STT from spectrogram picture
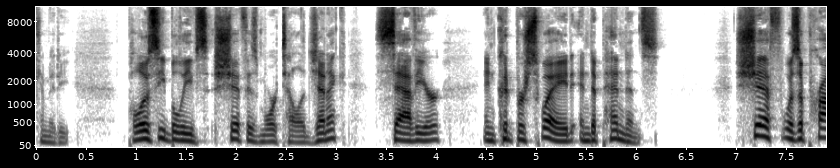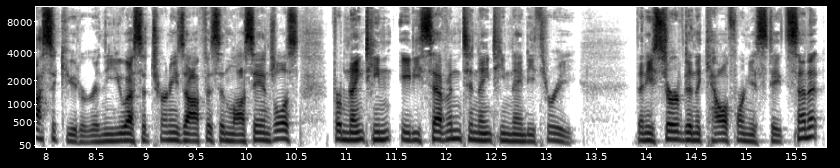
Committee. Pelosi believes Schiff is more telegenic, savvier, and could persuade independents. Schiff was a prosecutor in the U.S. Attorney's Office in Los Angeles from 1987 to 1993. Then he served in the California State Senate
